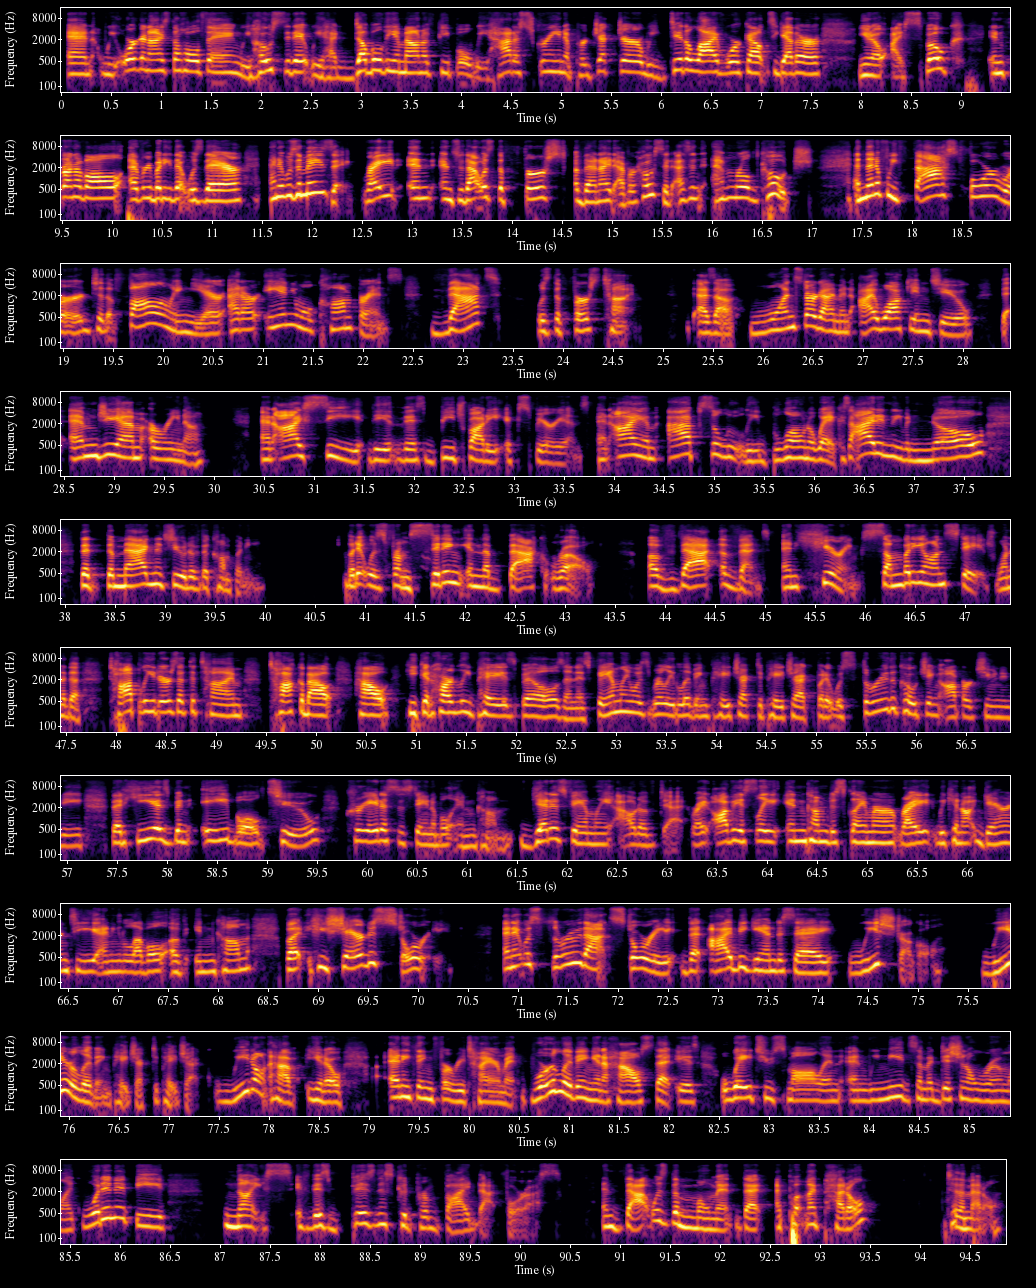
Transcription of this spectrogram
and we organized the whole thing. We hosted it. We had double the amount of people. We had a screen, a projector. We did a live workout together. You know, I spoke in front of all everybody that was there and it was amazing, right? And and so that was the first event I'd ever hosted as an Emerald coach. And then if we fast forward to the following year at our annual conference, that was the first time as a one star diamond, I walk into the MGM arena and I see the this Beachbody experience and I am absolutely blown away cuz I didn't even know that the magnitude of the company. But it was from sitting in the back row of that event and hearing somebody on stage, one of the top leaders at the time, talk about how he could hardly pay his bills and his family was really living paycheck to paycheck. But it was through the coaching opportunity that he has been able to create a sustainable income, get his family out of debt, right? Obviously, income disclaimer, right? We cannot guarantee any level of income, but he shared his story and it was through that story that I began to say, we struggle. We are living paycheck to paycheck. We don't have, you know, anything for retirement. We're living in a house that is way too small and and we need some additional room. Like wouldn't it be nice if this business could provide that for us? And that was the moment that I put my pedal to the metal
